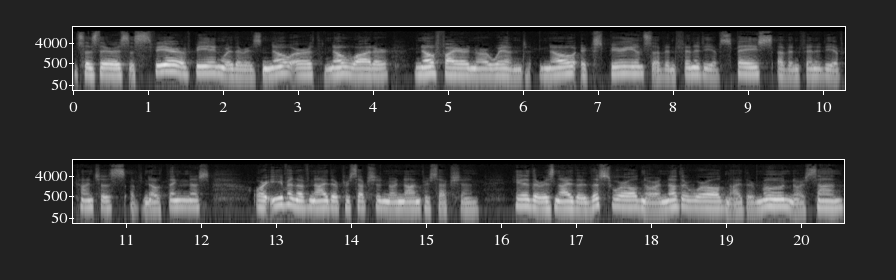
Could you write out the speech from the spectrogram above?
it says there is a sphere of being where there is no earth, no water, no fire nor wind, no experience of infinity of space, of infinity of conscious, of no thingness, or even of neither perception nor non perception. Here there is neither this world nor another world, neither moon nor sun.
